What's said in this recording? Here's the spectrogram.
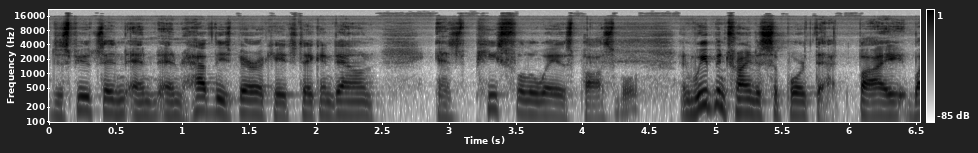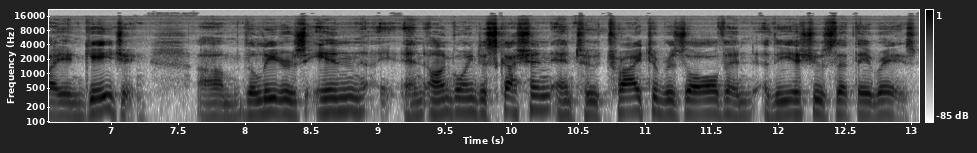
disputes and, and, and have these barricades taken down as peaceful a way as possible. And we've been trying to support that by, by engaging um, the leaders in an ongoing discussion and to try to resolve and the issues that they raised.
